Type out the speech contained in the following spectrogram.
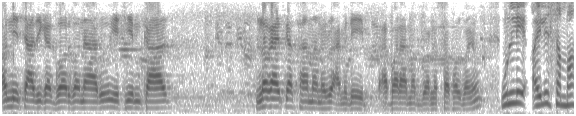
अन्य चाँदीका गरगनाहरू एटिएम कार्ड लगायतका सामानहरू हामीले बरामद गर्न सफल भयौँ। उनले अहिलेसम्म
